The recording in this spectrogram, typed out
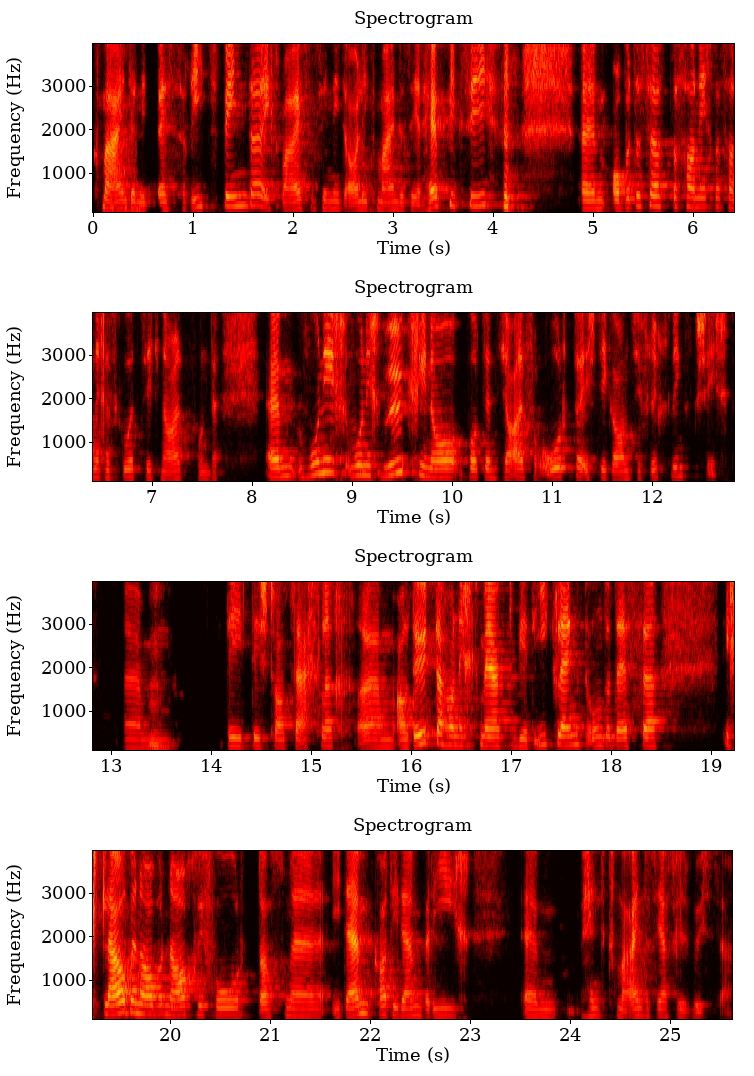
Gemeinden nicht besser einzubinden. Ich weiß, es sind nicht alle Gemeinden sehr happy gewesen. ähm, aber das, das, habe ich, das habe ich ein gutes Signal gefunden. Ähm, wo, ich, wo ich wirklich noch Potenzial verorte, ist die ganze Flüchtlingsgeschichte. Ähm, hm. Dort ist tatsächlich, ähm, auch dort habe ich gemerkt, wird eingelenkt unterdessen. Ich glaube aber nach wie vor, dass man in dem, gerade in diesem Bereich ähm, haben die Gemeinden sehr viel Wissen.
